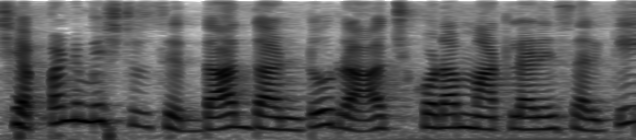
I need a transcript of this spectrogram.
చెప్పండి మిస్టర్ సిద్ధార్థ్ అంటూ రాజ్ కూడా మాట్లాడేసరికి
